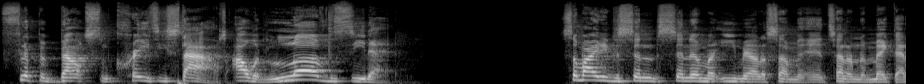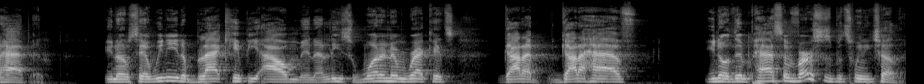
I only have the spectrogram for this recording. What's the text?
flip and bounce some crazy styles. I would love to see that. somebody need to send send them an email or something and tell them to make that happen. You know what I'm saying? We need a black hippy album and at least one of them records gotta gotta have, you know, them passing verses between each other.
